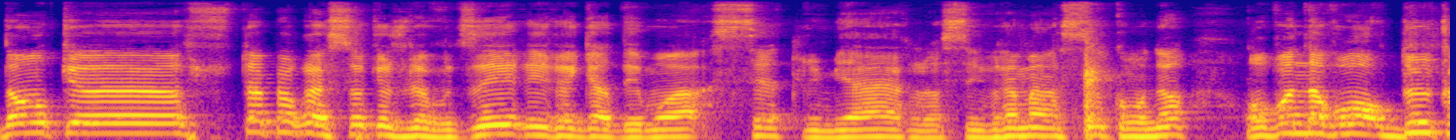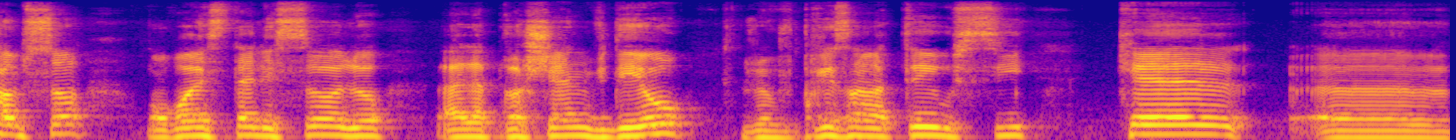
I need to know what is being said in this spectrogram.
Donc, euh, c'est à peu près ça que je voulais vous dire. Et regardez-moi cette lumière, là. C'est vraiment ça qu'on a. On va en avoir deux comme ça. On va installer ça, là, à la prochaine vidéo. Je vais vous présenter aussi quelle, euh,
